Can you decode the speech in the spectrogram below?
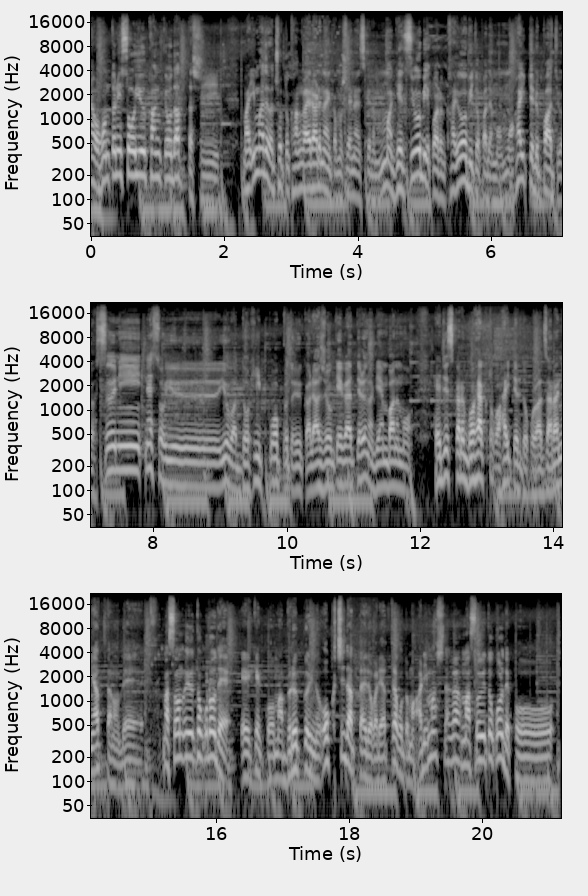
なんか本当にそういう環境だったしまあ、今ではちょっと考えられないかもしれないですけども、まあ、月曜日から火曜日とかでももう入ってるパーティーは普通にねそういう要はドヒップホップというかラジオ系がやってるような現場でも平日から500とか入ってるところはざらにあったので、まあ、そういうところで、えー、結構まあブルックリンの奥地だったりとかでやってたこともありましたが、まあ、そういうところでこう、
